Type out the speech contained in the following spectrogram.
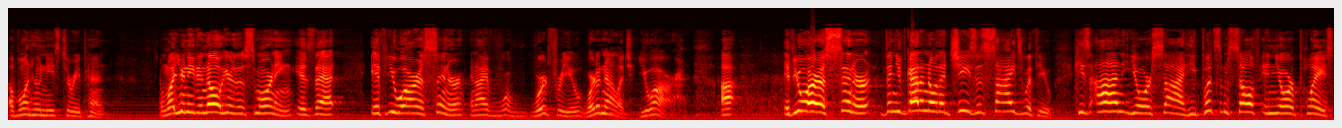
of one who needs to repent. And what you need to know here this morning is that if you are a sinner, and I have a word for you, word of knowledge, you are. Uh, if you are a sinner, then you've got to know that Jesus sides with you. He's on your side. He puts himself in your place.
